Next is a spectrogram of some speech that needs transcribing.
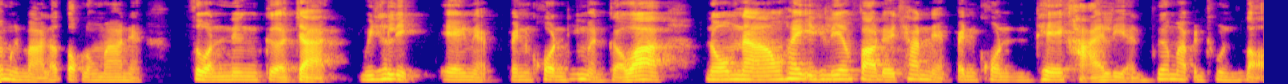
50,000 บาทแล้วตกลงมาเนี่ย ส่วนหนึ่งเกิดจากวิทาลิกเองเนี่ยเป็นคนที่เหมือนกับว่าโน้มน้าวให้อีเทเรียมฟาวเดชันเนี่ยเป็นคนเทขายเหรียญเพื่อมาเป็นทุนต่อ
